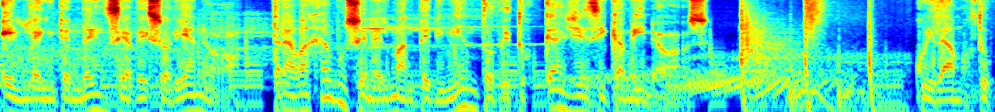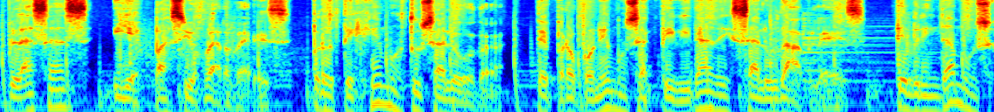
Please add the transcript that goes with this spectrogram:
En la Intendencia de Soriano, trabajamos en el mantenimiento de tus calles y caminos Cuidamos tus plazas y espacios verdes. Protegemos tu salud. Te proponemos actividades saludables. Te brindamos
